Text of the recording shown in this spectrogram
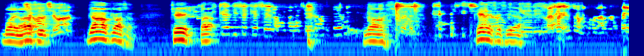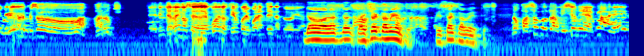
Bueno, Se ahora va, sí. se va. Ya, ¿qué va a ser? Che, para. ¿Qué dice que se va a hacer? No, qué necesidad. El empezó, va, internet no se adecua a los tiempos de cuarentena todavía. No, no, no, exactamente. Exactamente. Nos pasó con transmisiones de acá, ¿eh?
